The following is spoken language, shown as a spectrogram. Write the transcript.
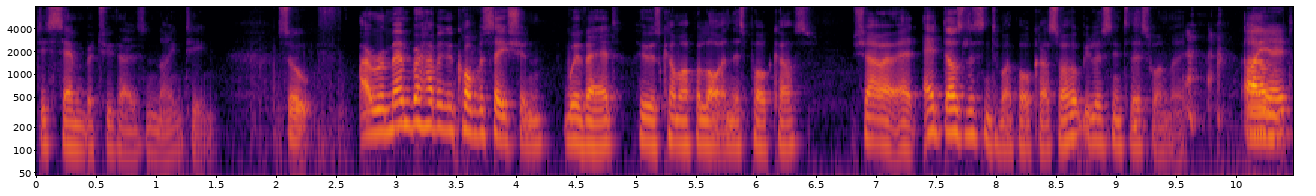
December 2019. So I remember having a conversation with Ed, who has come up a lot in this podcast. Shout out Ed. Ed does listen to my podcast, so I hope you're listening to this one, mate. Hi, Um, Ed.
